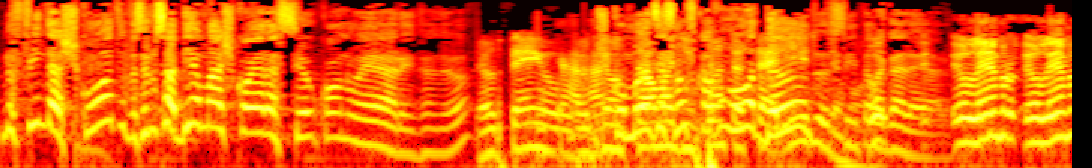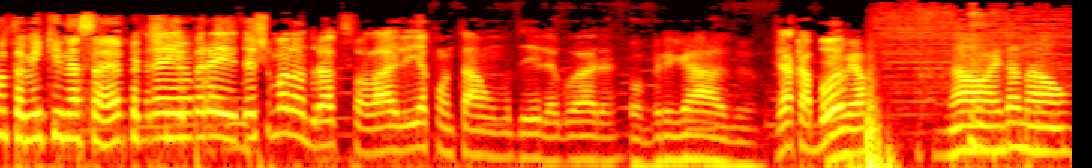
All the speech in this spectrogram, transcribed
No fim das contas, você não sabia mais qual era seu e qual não era, entendeu? Eu tenho, eu. Os um comandos de ficavam rodando, assim, pela galera. Eu lembro, eu lembro também que nessa época Peraí, tinha... peraí, deixa o Malandrox falar, ele ia contar um dele agora. Obrigado. Já acabou? Eu ia- Não, ainda não.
